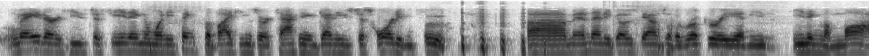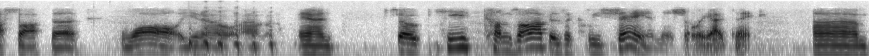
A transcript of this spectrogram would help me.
later he's just eating. And when he thinks the Vikings are attacking again, he's just hoarding food. um, and then he goes down to the rookery and he's eating the moss off the wall, you know. Um, and so he comes off as a cliche initially, I think. Um,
